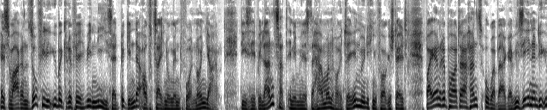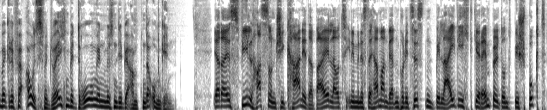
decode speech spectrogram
Es waren so viele Übergriffe wie nie seit Beginn der Aufzeichnungen vor neun Jahren. Diese Bilanz hat Innenminister Hermann heute in München vorgestellt. Bayern-Reporter Hans Oberberger, wie sehen denn die Übergriffe aus? Mit welchen Bedrohungen müssen müssen die Beamten da umgehen? Ja, da ist viel Hass und Schikane dabei. Laut Innenminister Hermann werden Polizisten beleidigt, gerempelt und bespuckt.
